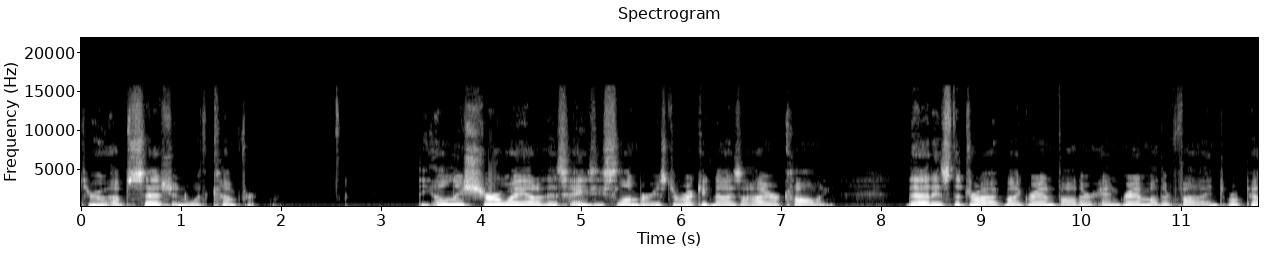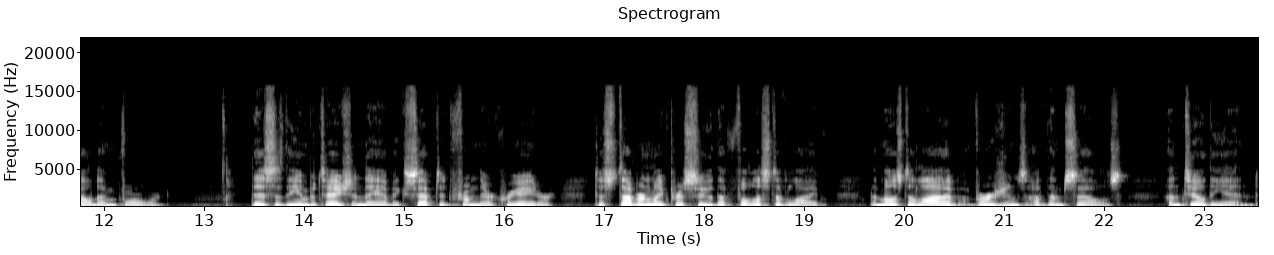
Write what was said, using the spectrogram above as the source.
through obsession with comfort. The only sure way out of this hazy slumber is to recognize a higher calling. That is the drive my grandfather and grandmother find to propel them forward. This is the invitation they have accepted from their Creator to stubbornly pursue the fullest of life, the most alive versions of themselves, until the end.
